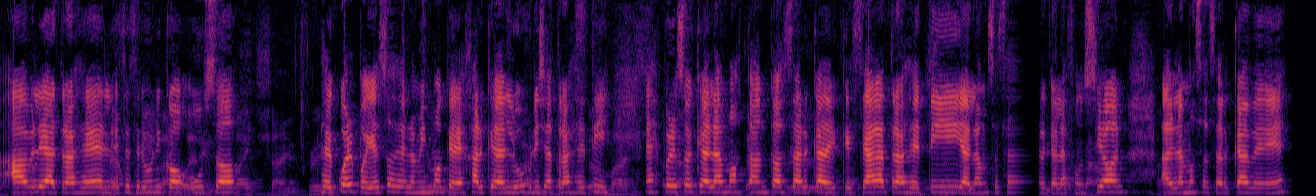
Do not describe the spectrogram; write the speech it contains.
hable a través de él. Ese es el único uso del cuerpo y eso es lo mismo que dejar que la luz brille a través de ti. Es por eso que hablamos tanto acerca de que se haga a través de ti, hablamos acerca de la función, hablamos acerca de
